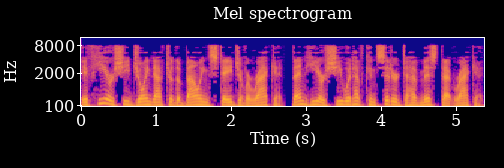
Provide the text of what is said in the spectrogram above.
If he or she joined after the bowing stage of a rakat, then he or she would have considered to have missed that rakat.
